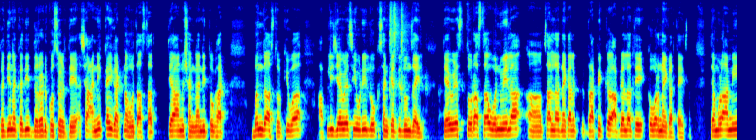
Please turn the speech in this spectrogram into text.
कधी ना कधी दरड कोसळते अशा अनेक काही घटना होत असतात. त्या अनुषंगाने तो घाट बंद असतो किंवा आपली ज्यावेळेस एवढी लोकसंख्या तिथून जाईल त्यावेळेस तो रस्ता वन वेला चालणार नाही कारण ट्रॅफिक आपल्याला ते कवर नाही करता यायचं. त्यामुळं आम्ही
